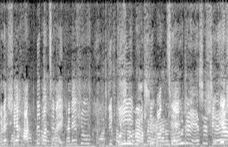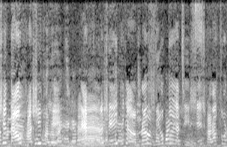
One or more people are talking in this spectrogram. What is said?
মানে সে হাঁটতে পারছে না এখানে এসো যে কি কষ্ট পাচ্ছে। ও যে এসেছে সে এসে মানে তাও হাসি ভালো লাগছে। একদম সেই থেকে আমরাও বিরক্ত হয়ে যাচ্ছি সে সারাক্ষণ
